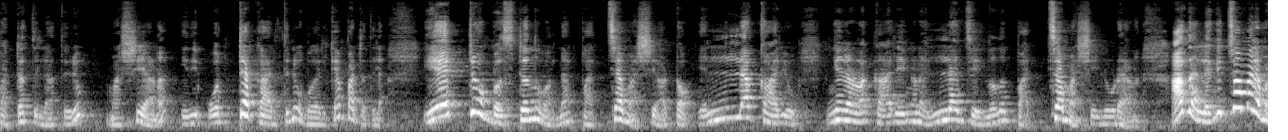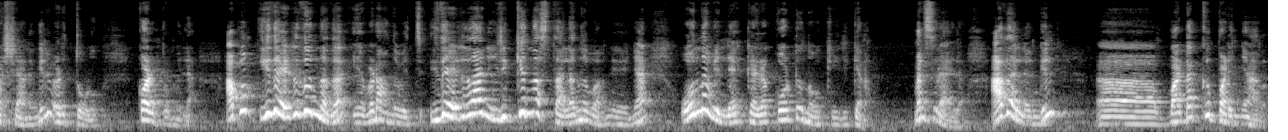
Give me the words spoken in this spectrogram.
പറ്റത്തില്ലാത്തൊരു മഷിയാണ്. ഇത് ഒറ്റ കാര്യത്തിന് ഉപകരിക്കാൻ പറ്റത്തില്ല. ഏറ്റവും ബെസ്റ്റ് എന്ന് പറഞ്ഞാൽ പച്ച മഷി കേട്ടോ എല്ലാ കാര്യവും ഇങ്ങനെയുള്ള കാര്യങ്ങളെല്ലാം ചെയ്യുന്നത് പച്ച മഷിയിലൂടെയാണ്. അതല്ലെങ്കിൽ ചുമല മഷിയാണെങ്കിലും എടുത്തോളൂ. കുഴപ്പമില്ല. അപ്പം ഇത് എഴുതുന്നത് എവിടാന്ന് വെച്ച് ഇത് എഴുതാൻ ഇരിക്കുന്ന സ്ഥലം എന്ന് പറഞ്ഞു കഴിഞ്ഞാൽ ഒന്നുമില്ലേ കിഴക്കോട്ട് നോക്കിയിരിക്കണം. മനസ്സിലായല്ലോ? അതല്ലെങ്കിൽ വടക്ക് പടിഞ്ഞാറ്.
